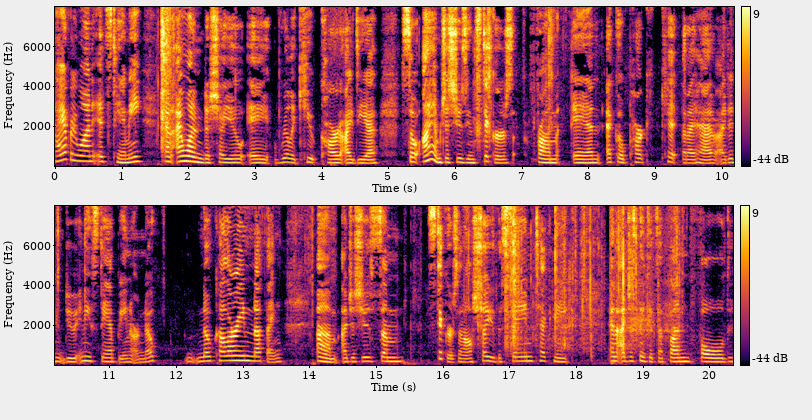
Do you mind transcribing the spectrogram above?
Hi everyone, it's Tammy and I wanted to show you a really cute card idea. So I am just using stickers from an Echo Park kit that I have. I didn't do any stamping or no, no coloring, nothing. Um, I just used some stickers and I'll show you the same technique. And I just think it's a fun fold,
